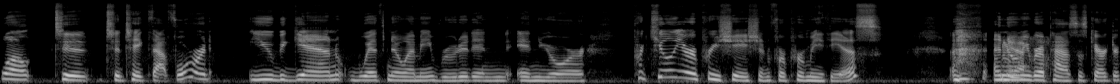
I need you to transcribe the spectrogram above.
Well, to to take that forward, you began with Noemi rooted in in your peculiar appreciation for Prometheus and Noomi Yeah. Rapace's character.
